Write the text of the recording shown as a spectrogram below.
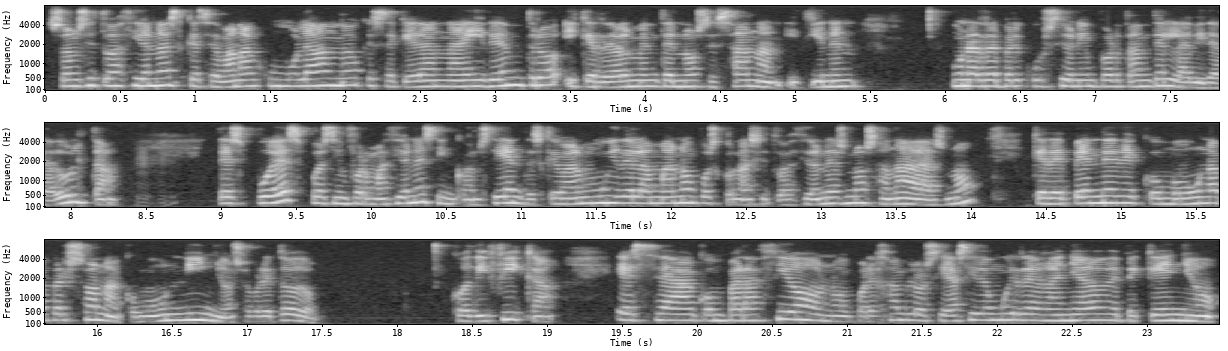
son situaciones que se van acumulando, que se quedan ahí dentro y que realmente no se sanan y tienen una repercusión importante en la vida adulta. Después, pues informaciones inconscientes que van muy de la mano pues con las situaciones no sanadas, ¿no? Que depende de cómo una persona, como un niño sobre todo, codifica esa comparación o, por ejemplo, si ha sido muy regañado de pequeño,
